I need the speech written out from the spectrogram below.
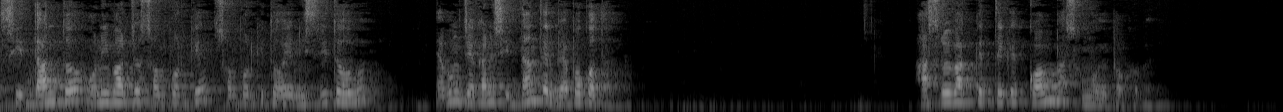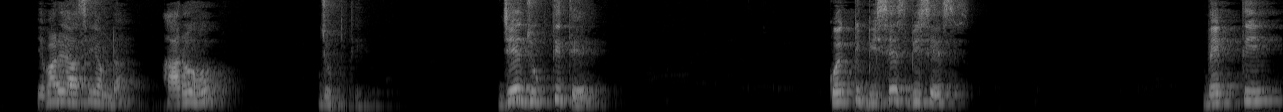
সিদ্ধান্ত অনিবার্য সম্পর্কে সম্পর্কিত হয়ে নিঃসৃত হব। এবং যেখানে সিদ্ধান্তের ব্যাপকতা। আশ্রয় বাক্যের থেকে কম বা সমব্যাপক হবে। এবারে আসি আমরা আরোহ যুক্তি। যে যুক্তিতে কয়েকটি বিশেষ বিশেষ ব্যক্তি,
